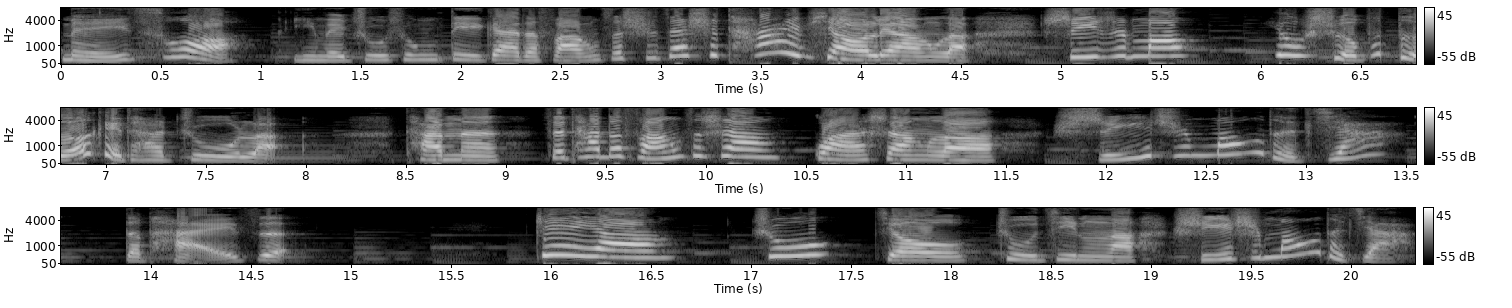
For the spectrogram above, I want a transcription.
没错，因为猪兄弟盖的房子实在是太漂亮了，十一只猫又舍不得给他住了。他们在他的房子上挂上了“十一只猫的家”的牌子，这样猪就住进了十一只猫的家。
